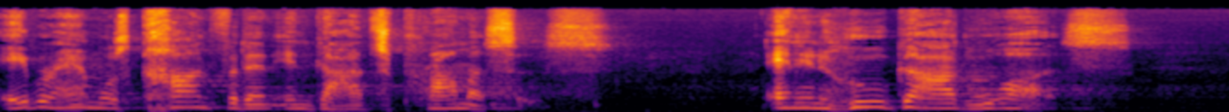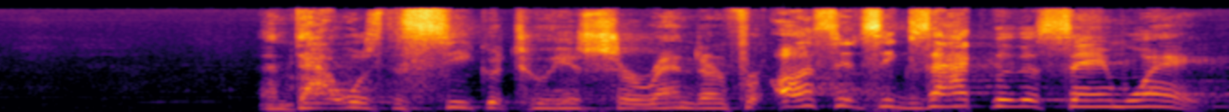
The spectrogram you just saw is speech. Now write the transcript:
Abraham was confident in God's promises and in who God was. And that was the secret to his surrender. And for us, it's exactly the same way.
